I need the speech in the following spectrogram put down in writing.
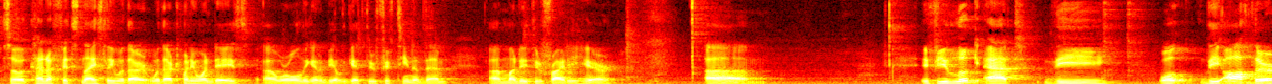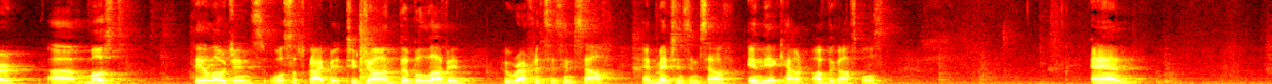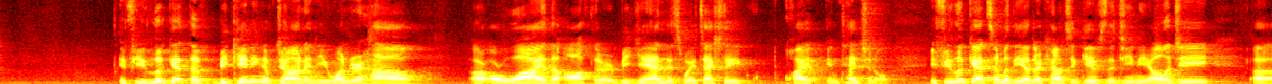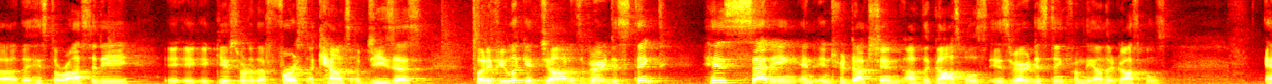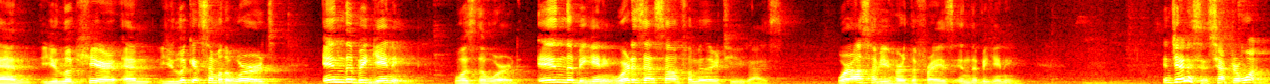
so it kind of fits nicely with our, with our 21 days. Uh, we're only going to be able to get through 15 of them uh, Monday through Friday here. Um, if you look at the, well, the author, uh, most theologians will subscribe it to John the Beloved who references himself and mentions himself in the account of the Gospels. And if you look at the beginning of John and you wonder how or, or, why the author began this way, it's actually quite intentional. If you look at some of the other accounts, it gives the genealogy, uh, uh the historicity, it, it gives sort of the first accounts of Jesus. But if you look at John, it's very distinct his setting and introduction of the Gospels is very distinct from the other Gospels. And you look here and you look at some of the words. In the beginning was the Word. In the beginning. Where does that sound familiar to you guys? Where else have you heard the phrase in the beginning? In Genesis chapter 1,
